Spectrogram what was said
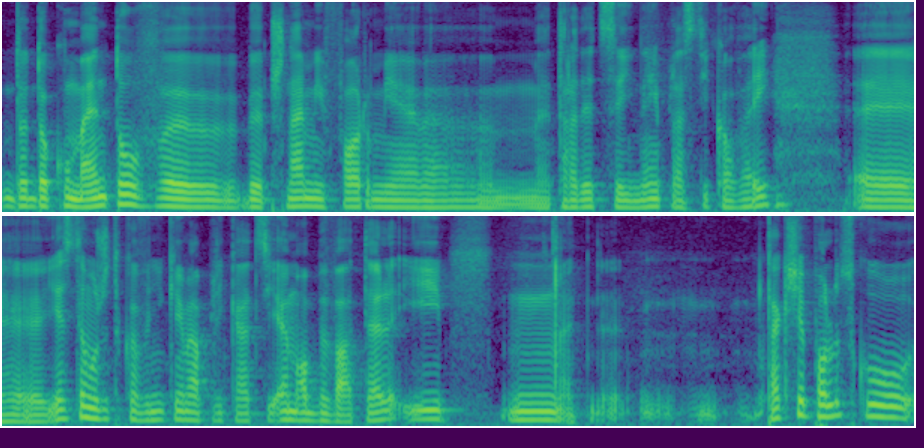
do dokumentów, przynajmniej w formie tradycyjnej, plastikowej. Jestem użytkownikiem aplikacji M-Obywatel i mm, tak się po ludzku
